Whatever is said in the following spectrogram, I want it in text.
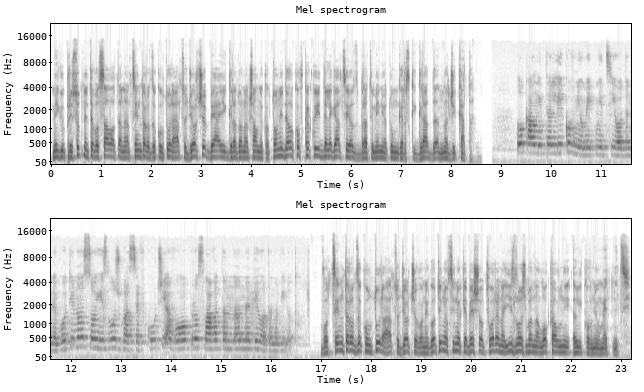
Меѓу присутните во салата на Центарот за култура Ацо Ѓорче беа и градоначалникот Тони Делков, како и делегација од збратимениот унгарски град на Джиката. Локалните ликовни уметници од Неготино со изложба се вклучија во прославата на неделата на виното. Во Центарот за култура Ацо Ѓорче во Неготино синоќа беше отворена изложба на локални ликовни уметници.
